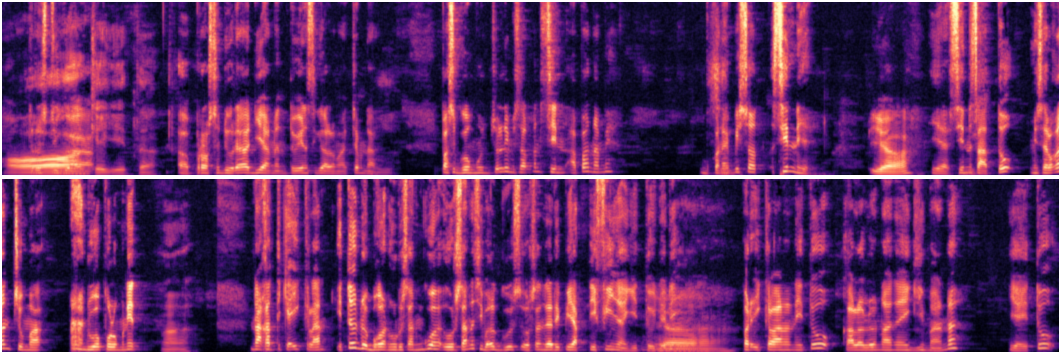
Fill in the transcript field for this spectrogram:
Oh, Terus juga- kayak gitu. eh, prosedurnya dia nentuin segala macam nah pas gue muncul nih misalkan scene apa namanya bukan episode scene ya Iya. ya scene satu misalkan cuma 20 menit Ah, nah ketika iklan itu udah bukan urusan gue urusannya si bagus urusan dari pihak TV-nya gitu jadi Ya. periklanan itu kalau lu nanya gimana ya itu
